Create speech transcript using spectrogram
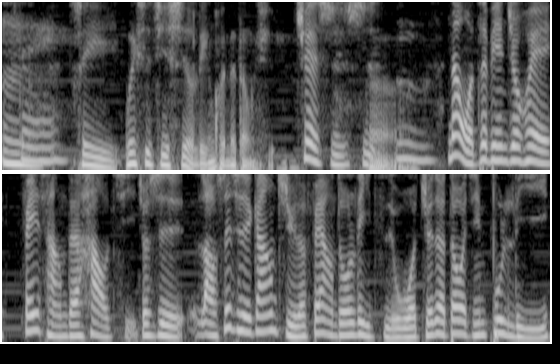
嗯，对，所以威士忌是有灵魂的东西，确实是。嗯，那我这边就会非常的好奇，就是老师其实刚刚举了非常多例子，我觉得都已经不离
